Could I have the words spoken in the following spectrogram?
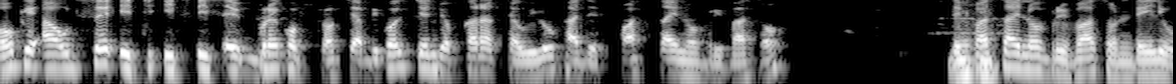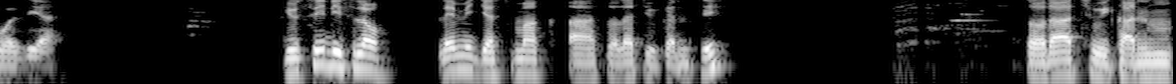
Okay, I would say it it's, it's a break of structure because change of character, we look at the first sign of reversal. The first sign of reverse on daily was here. You see this law? Let me just mark uh, so that you can see. So that we can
